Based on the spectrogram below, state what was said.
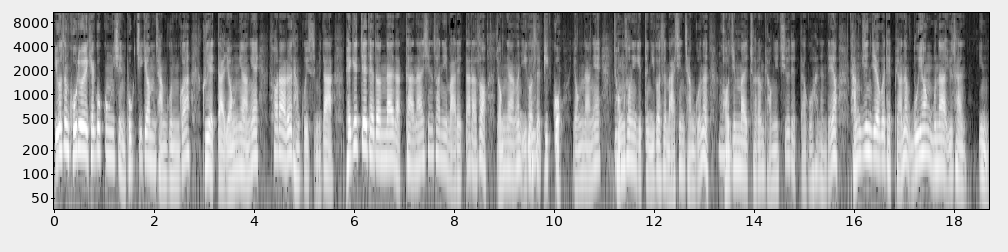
이것은 고려의 개국공신 복지겸 장군과 그의 딸 영량의 설화를 담고 있습니다. 100일째 되던 날 나타난 신선이 말에 따라서 영량은 이것을 빚고 영랑의 정성이 깃든 이것을 마신 장군은 거짓말처럼 병이 치유됐다고 하는데요. 당진 지역을 대표하는 무형 문화유산 인,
